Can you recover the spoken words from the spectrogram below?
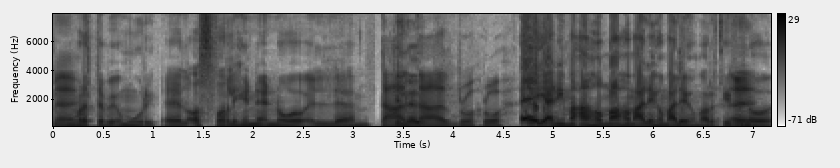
إيه. ومرتبه أموري. آه، الأصفر اللي هن إنه ال- تعال تعال روح روح. إيه يعني معاهم معاهم عليهم عليهم عرفت كيف؟ إيه. إنه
